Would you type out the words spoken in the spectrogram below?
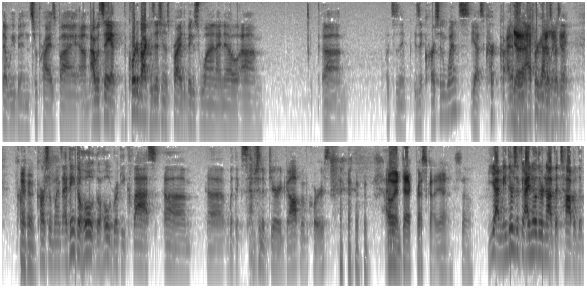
that we've been surprised by. Um, I would say at the quarterback position is probably the biggest one. I know. Um, um, what's his name? Is it Carson Wentz? Yes, Car- Car- I, Yeah, forgot, I forgot his first yeah. name. Car- Carson Wentz. I think the whole the whole rookie class, um, uh, with the exception of Jared Goff, of course. I oh, mean- and Dak Prescott, yeah. So Yeah, I mean, there's a. Few, I know they're not the top of the,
